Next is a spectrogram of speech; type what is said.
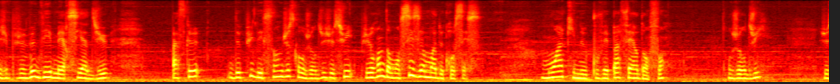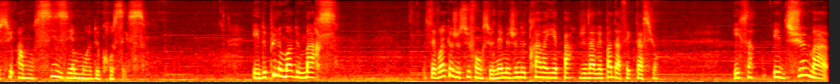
je, veux dire merci à Dieu parce que depuis décembre jusqu'à aujourd'hui, je je rentre dans mon sixième mois de grossesse. Moi qui ne pouvais pas faire d'enfant, aujourd'hui, je suis à mon sixième mois de grossesse. Et depuis le mois de mars, c'est vrai que je suis fonctionnaire, mais je ne travaillais pas, je n'avais pas d'affectation. Et, ça, et Dieu m'a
